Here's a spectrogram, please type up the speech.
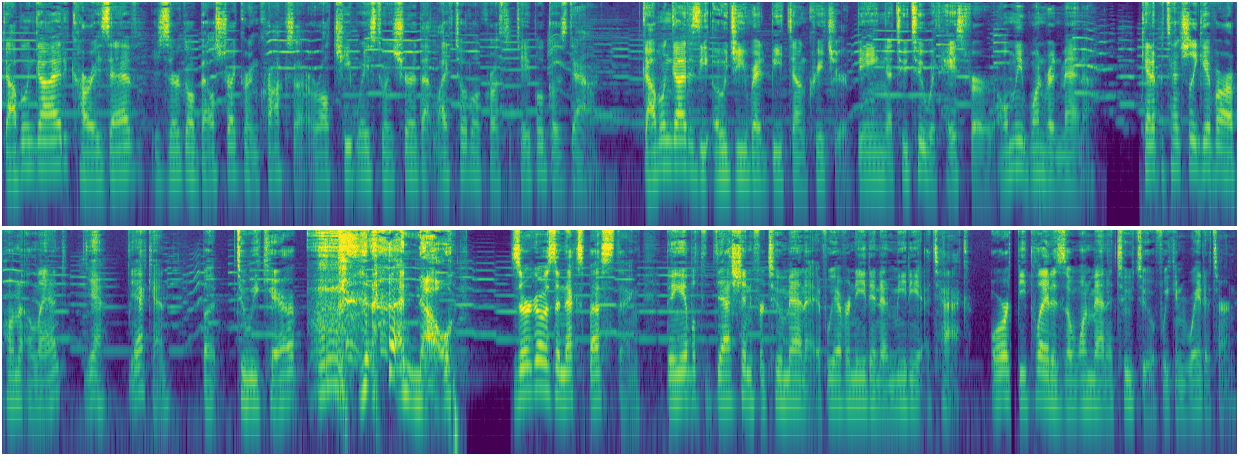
Goblin Guide, Kari Zev, Zurgo Bellstriker, and Kroxa are all cheap ways to ensure that life total across the table goes down. Goblin Guide is the OG red beatdown creature, being a 2-2 with haste for only 1 red mana. Can it potentially give our opponent a land? Yeah, yeah it can. But do we care? no. Zurgo is the next best thing, being able to dash in for 2 mana if we ever need an immediate attack, or be played as a 1 mana 2 2 if we can wait a turn.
